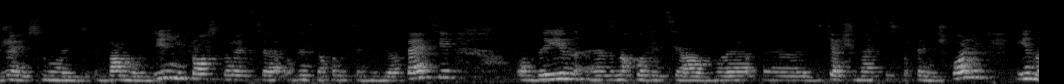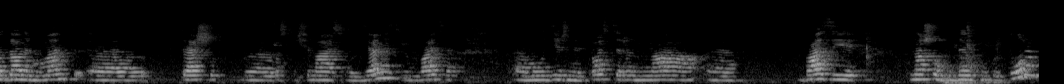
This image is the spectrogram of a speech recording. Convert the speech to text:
вже існують два молодіжні простори. Це один знаходиться в бібліотеці, один е, знаходиться в е, дитячо-юнацькій спортивній школі, і на даний момент е, теж е, розпочинає свою діяльність, розвивається е, молодіжний простір на е, базі нашого будинку культури, е,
